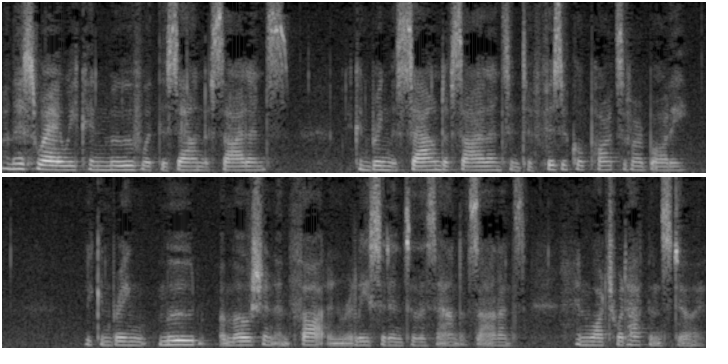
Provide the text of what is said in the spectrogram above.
In this way, we can move with the sound of silence. We can bring the sound of silence into physical parts of our body. We can bring mood, emotion, and thought and release it into the sound of silence and watch what happens to it.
